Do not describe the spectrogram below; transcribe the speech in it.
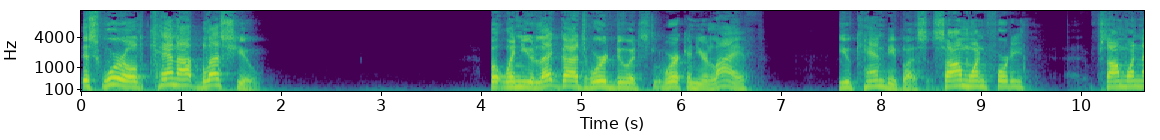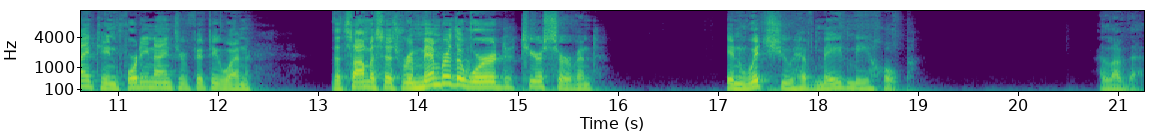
This world cannot bless you. But when you let God's word do its work in your life, you can be blessed. Psalm 140, Psalm 119, 49 through 51, the psalmist says, Remember the word to your servant in which you have made me hope. I love that.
